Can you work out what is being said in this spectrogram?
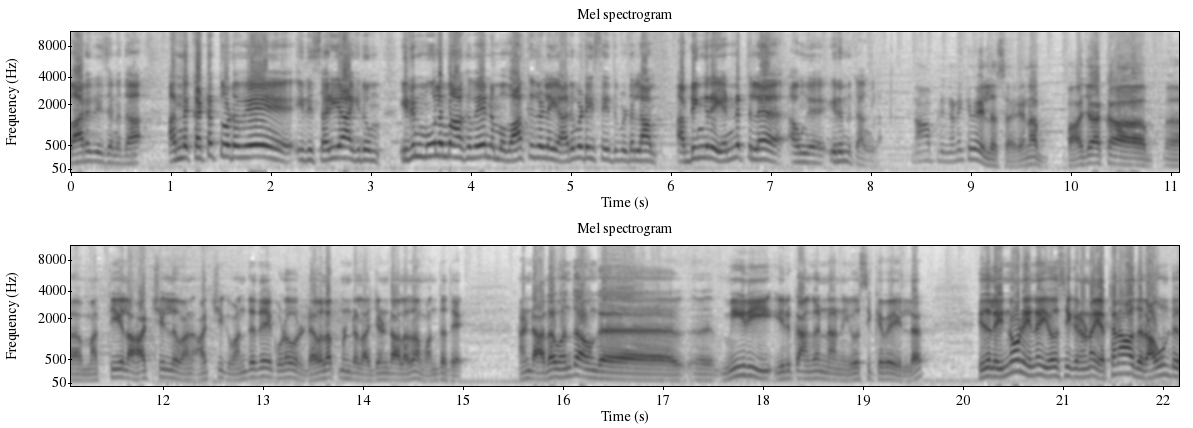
பாரதிய ஜனதா? அந்த கட்டத்தோடவே இது சரியாகிடும் இதன் மூலமாகவே நம்ம வாக்குகளை அறுவடை செய்து விடலாம் அப்படிங்கிற எண்ணத்துல அவங்க இருந்துட்டாங்களா? நான் அப்படி நினைக்கவே இல்லை சார். ஏன்னா பாஜக மத்தியில் ஆட்சியில் ஆட்சிக்கு வந்ததே கூட ஒரு டெவலப்மெண்டல் அஜெண்டால தான் வந்ததே. அண்ட் அதை வந்து அவங்க மீறி இருக்காங்கன்னு நான் யோசிக்கவே இல்லை. இதில் இன்னொன்று என்ன யோசிக்கணும்னா எத்தனாவது ரவுண்டு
